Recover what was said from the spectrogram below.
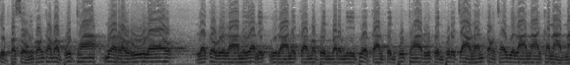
จุดประสงค์ของคำว่าพุทธะเมื่อเรารู้แล้ว แล้วก็เวลาเนี้ยเวลาในการมาเป็นบารมีเพื่อการเป็นพุทธะหรือเป็นพุทธเจ้านั้นต้องใช้เวลานานขนาดไหน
